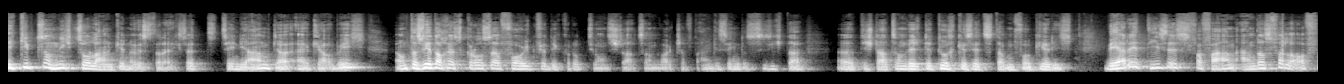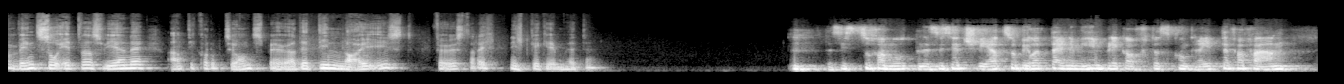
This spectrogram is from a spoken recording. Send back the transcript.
Die gibt es noch nicht so lange in Österreich, seit zehn Jahren, äh, glaube ich. Und das wird auch als großer Erfolg für die Korruptionsstaatsanwaltschaft angesehen, dass sie sich da äh, die Staatsanwälte durchgesetzt haben vor Gericht. Wäre dieses Verfahren anders verlaufen, wenn es so etwas wie eine Antikorruptionsbehörde, die neu ist, für Österreich nicht gegeben hätte? Das ist zu vermuten. Es ist jetzt schwer zu beurteilen im Hinblick auf das konkrete Verfahren.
